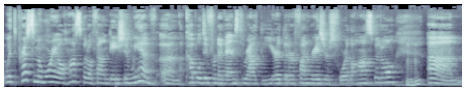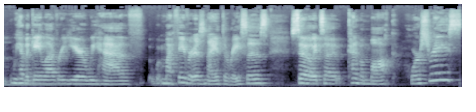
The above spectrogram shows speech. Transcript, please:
With Preston Memorial Hospital Foundation, we have um, a couple different events throughout the year that are fundraisers for the hospital. Um, we have a gala every year. We have my favorite is Night at the Races. So it's a kind of a mock horse race,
